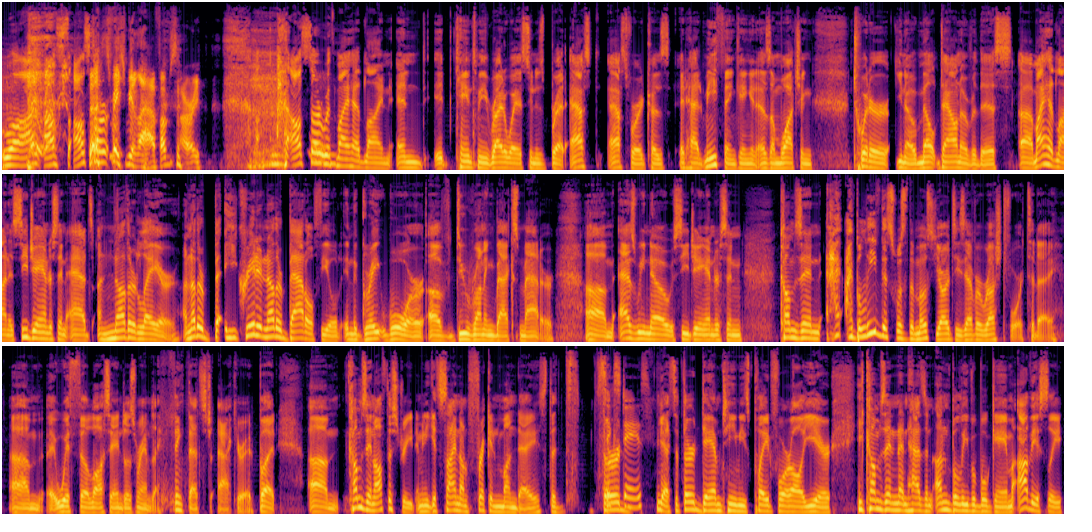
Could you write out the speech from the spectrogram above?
Well, I, I'll I'll start. That makes me laugh. I'm sorry. I'll start with my headline, and it came to me right away as soon as Brett asked asked for it because it had me thinking. As I'm watching Twitter, you know, melt down over this, uh, my headline is C.J. Anderson adds another layer, another. Ba- he created another battlefield in the Great War of Do running backs matter? Um, as we know, C.J. Anderson comes in. I, I believe this was the most yards he's ever rushed for today um, with the Los Angeles Rams. I think that's accurate, but um, comes in off the street. I mean, he gets signed on frickin' Monday. It's the third Six days. Yeah, it's the third damn team he's played for all year. He comes in and has an unbelievable game. Obviously.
